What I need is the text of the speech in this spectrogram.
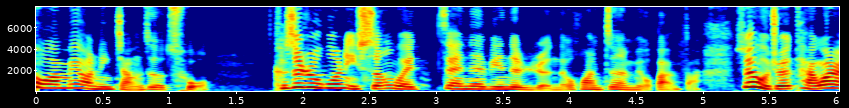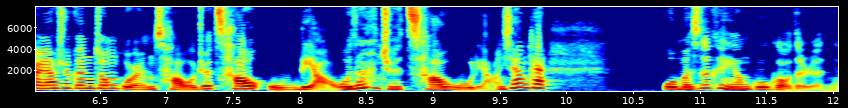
有啊，没有啊，你讲的这个错。”可是如果你身为在那边的人的话，你真的没有办法。所以我觉得台湾人要去跟中国人吵，我觉得超无聊。我真的觉得超无聊。你想想看，我们是可以用 Google 的人呢，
